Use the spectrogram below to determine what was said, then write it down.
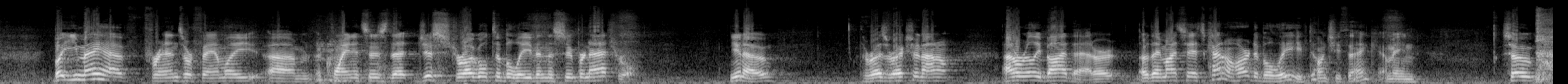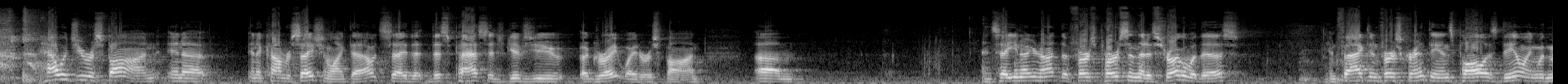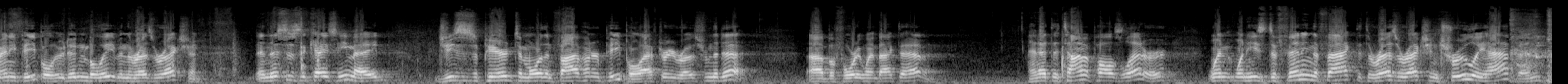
But you may have friends or family um, acquaintances that just struggle to believe in the supernatural. You know, the resurrection, I don't, I don't really buy that. Or, or they might say it's kind of hard to believe, don't you think? I mean, so how would you respond in a in a conversation like that? I would say that this passage gives you a great way to respond. Um, and say, you know, you're not the first person that has struggled with this. In fact, in 1 Corinthians, Paul is dealing with many people who didn't believe in the resurrection. And this is the case he made. Jesus appeared to more than 500 people after he rose from the dead, uh, before he went back to heaven. And at the time of Paul's letter, when, when he's defending the fact that the resurrection truly happened,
